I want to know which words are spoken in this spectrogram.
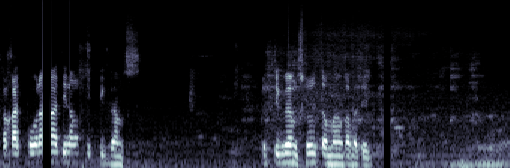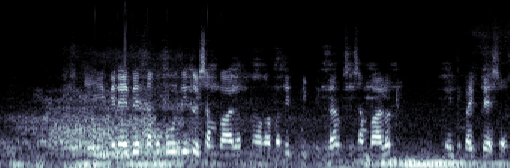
Kakat po natin ng 50 grams. 50 grams ko ito mga kapatid. Binibenta ko po dito isang balot mga kapatid. 50 grams, isang balot. 25 pesos.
